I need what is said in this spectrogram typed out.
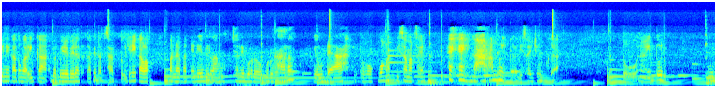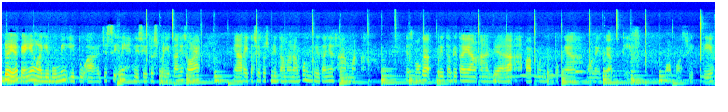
bineka tunggal ika berbeda-beda tetapi tetap satu. Jadi kalau pendapatnya dia bilang candi borobudur haram ya udah gitu. Gua nggak bisa maksain hei hei nggak haram nih. Nggak bisa juga. Tuh nah itu udah ya kayaknya yang lagi booming itu aja sih nih di situs berita nih. Soalnya nyari ke situs berita mana pun beritanya sama. Ya semoga berita-berita yang ada apa pun bentuknya mau negatif mau positif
